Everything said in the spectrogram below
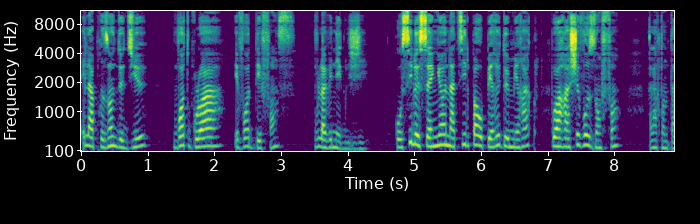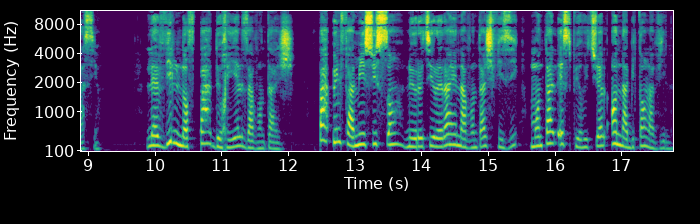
et la présence de Dieu, votre gloire et votre défense, vous l'avez négligé. Aussi le Seigneur n'a-t-il pas opéré de miracles pour arracher vos enfants à la tentation Les villes n'offrent pas de réels avantages. Pas une famille sur ne retirera un avantage physique, mental et spirituel en habitant la ville.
